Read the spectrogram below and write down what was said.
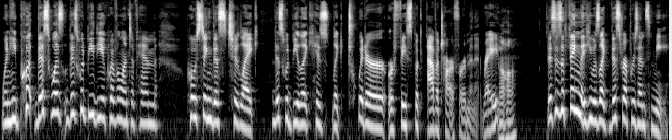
When he put this was this would be the equivalent of him posting this to like this would be like his like Twitter or Facebook avatar for a minute, right? uh-huh This is a thing that he was like this represents me.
